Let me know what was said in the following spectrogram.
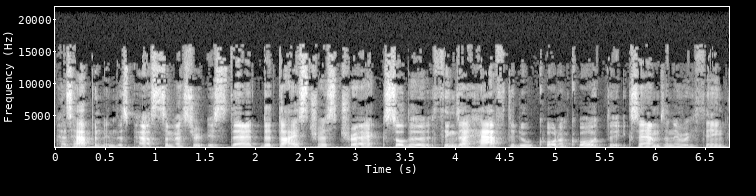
has happened in this past semester is that the distress track, so the things I have to do, quote unquote, the exams and everything,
